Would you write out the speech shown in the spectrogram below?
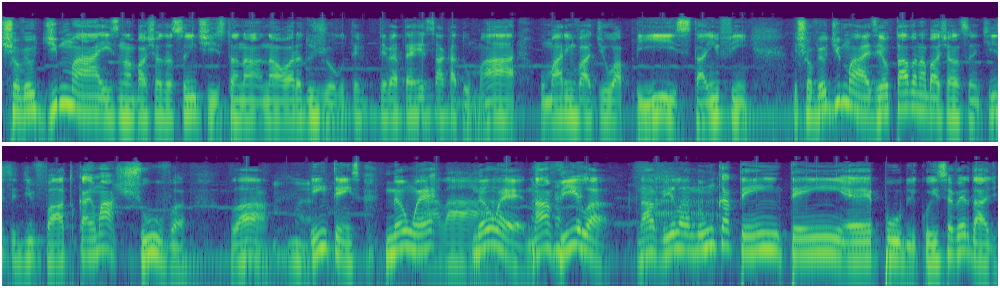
choveu demais na Baixada Santista na, na hora do jogo. Teve, teve até ressaca do mar, o mar invadiu a pista, enfim. Choveu demais. Eu tava na Baixada Santista e de fato caiu uma chuva lá é. intensa. Não é, ah, não é. Na vila na Vila nunca tem, tem é, público, isso é verdade.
